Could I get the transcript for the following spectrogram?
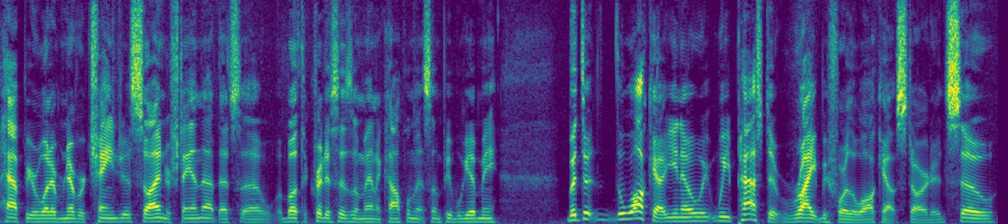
happy or whatever, never changes. So I understand that. That's uh, both a criticism and a compliment some people give me. But the, the walkout, you know, we, we passed it right before the walkout started. So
